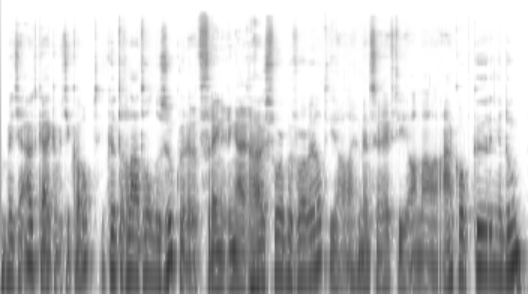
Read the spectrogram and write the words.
een beetje uitkijken wat je koopt. Je kunt toch laten onderzoeken. De Vereniging Eigen Huis voor bijvoorbeeld, die allerlei mensen heeft die allemaal aankoopkeuringen doen.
